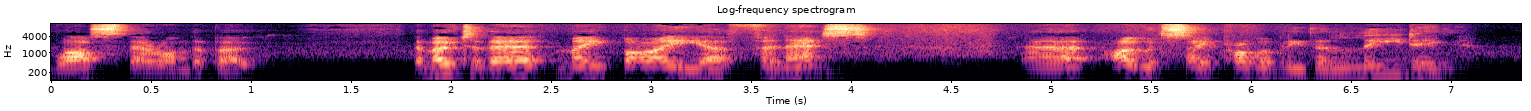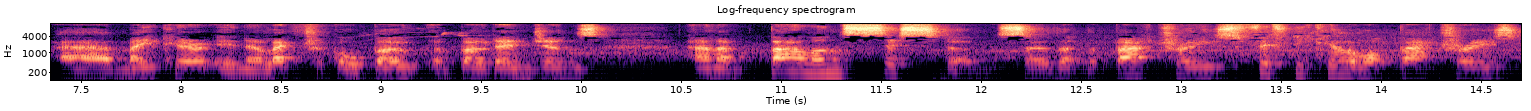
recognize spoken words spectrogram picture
whilst they're on the boat. The motor there, made by uh, Finesse, uh, I would say probably the leading uh, maker in electrical boat and boat engines, and a balanced system so that the batteries, 50 kilowatt batteries,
